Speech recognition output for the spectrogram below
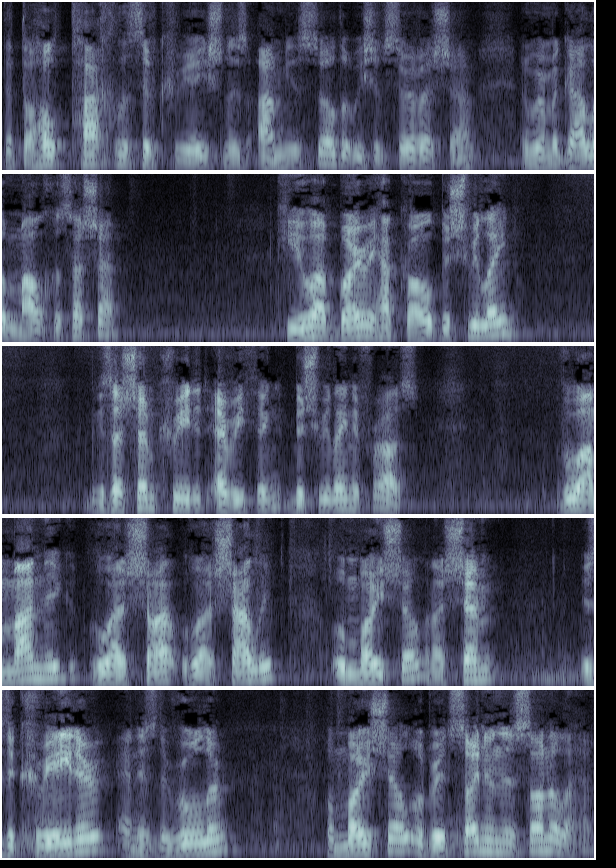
that the whole tachlis of creation is Am Yisrael, that we should serve Hashem, and we're megala malchus Hashem. Ki bari hakol b'shvileinu. Because Hashem created everything b'shvileinu for us. Vu amanig, hu shalit u'moishel, and Hashem is the creator and is the ruler, u'moishel, u'britzayin nisan alahem.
